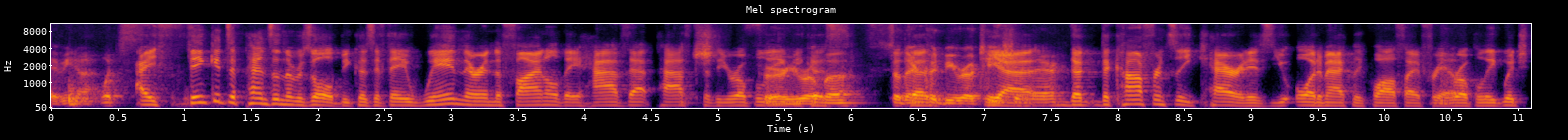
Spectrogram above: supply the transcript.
I mean, uh, what's? I think it depends on the result because if they win, they're in the final. They have that path to the Europa League. Europa. Because, so there the, could be rotation yeah, there. The the Conference League carrot is you automatically qualify for yeah. Europa League, which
